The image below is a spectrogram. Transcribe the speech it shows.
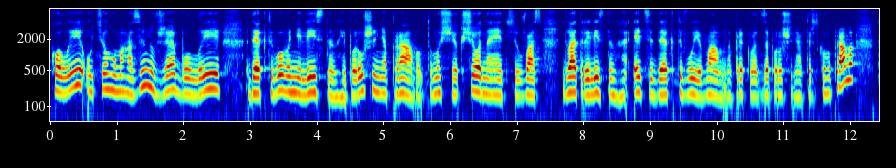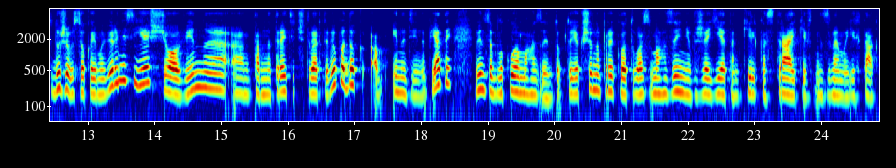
коли у цього магазину вже були деактивовані лістинги, порушення правил. Тому що якщо на Etsy у вас 2-3 лістинги Etsy деактивує вам, наприклад, за порушення авторського права, то дуже висока ймовірність є, що він там на третій-четвертий випадок іноді і на п'ятий, він заблокує магазин. Тобто, якщо, наприклад, у вас в магазині вже є там кілька страйків, називаємо їх так,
